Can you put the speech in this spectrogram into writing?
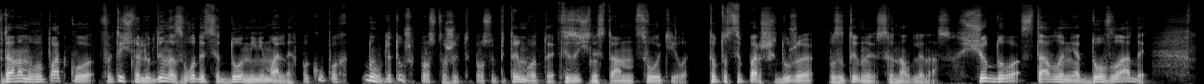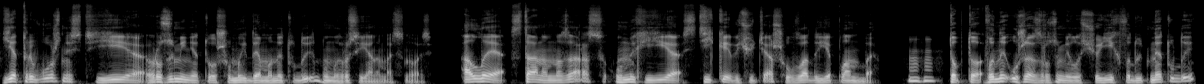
В даному випадку фактично людина зводиться до мінімальних покупок, ну для того, щоб просто жити, просто підтримувати фізичний стан свого тіла. Тобто, це перший дуже позитивний сигнал для нас. Щодо ставлення до влади, є тривожність, є розуміння того, що ми йдемо не туди. Ну ми росіяни мається на увазі. Але станом на зараз у них є стійке відчуття, що у влади є план Б. Угу. Тобто вони вже зрозуміли, що їх ведуть не туди,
